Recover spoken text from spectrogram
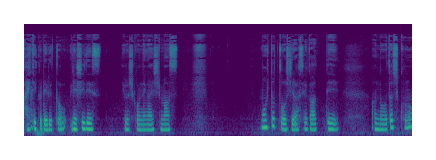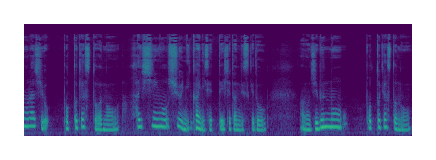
書いてくれると嬉しいです。よろしくお願いします。もう一つお知らせがあって、あの、私このラジオ、ポッドキャストあの、配信を週2回に設定してたんですけど、あの、自分のポッドキャストの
